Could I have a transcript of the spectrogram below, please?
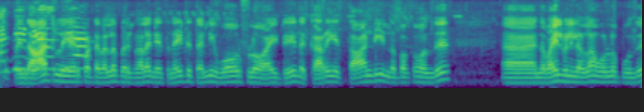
இப்போ இந்த ஆற்றில் ஏற்பட்ட வெள்ளப்பெருக்குனால நேற்று நைட்டு தண்ணி ஓவர்ஃப்ளோ ஆகிட்டு இந்த கரையை தாண்டி இந்த பக்கம் வந்து இந்த வயல்வெளியிலலாம் உள்ளே பூந்து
